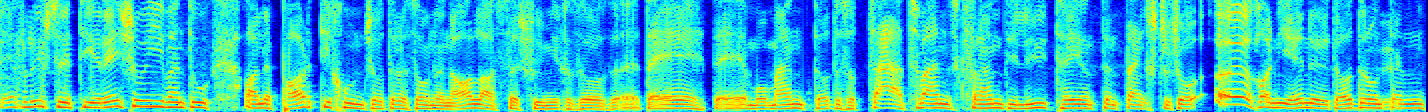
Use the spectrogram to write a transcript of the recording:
der flüstert dir eh schon ein, wenn du an eine Party kommst oder an so einen Anlass, das ist für mich so der, der Moment, oder? So 10, 20 fremde Leute haben und dann denkst du schon, äh, kann ich eh nicht, oder? Und, dann,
